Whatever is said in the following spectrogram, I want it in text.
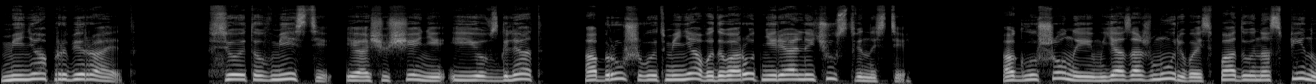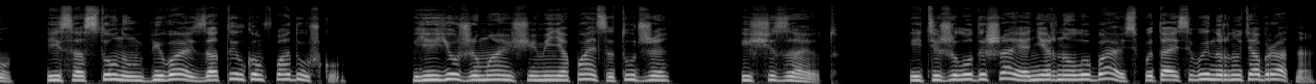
меня пробирает. Все это вместе, и ощущение, и ее взгляд обрушивают меня в водоворот нереальной чувственности. Оглушенный им, я, зажмуриваясь, падаю на спину и со стоном вбиваюсь затылком в подушку. Ее сжимающие меня пальцы тут же исчезают. И тяжело дыша, я нервно улыбаюсь, пытаясь вынырнуть обратно.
